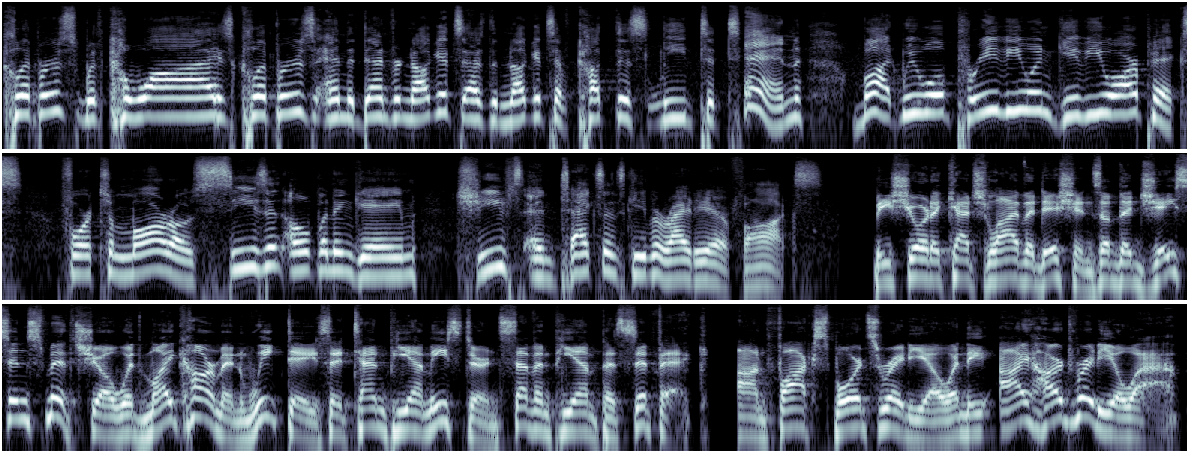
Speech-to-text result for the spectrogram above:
Clippers, with Kawhi's Clippers and the Denver Nuggets, as the Nuggets have cut this lead to 10. But we will preview and give you our picks for tomorrow's season opening game. Chiefs and Texans. Keep it right here, Fox. Be sure to catch live editions of The Jason Smith Show with Mike Harmon weekdays at 10 p.m. Eastern, 7 p.m. Pacific on Fox Sports Radio and the iHeartRadio app.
